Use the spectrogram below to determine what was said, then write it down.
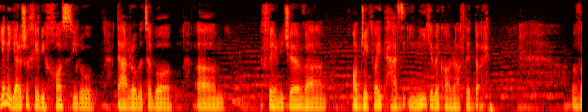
یه نگرش خیلی خاصی رو در رابطه با furniture و object های تزئینی که به کار رفته داره. و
